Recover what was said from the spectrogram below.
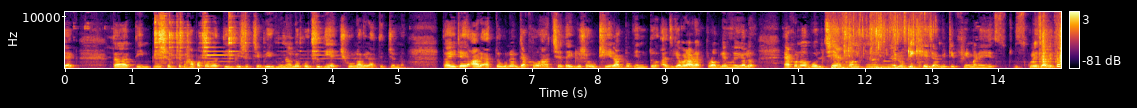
ব্যাগ। তা তিন পিস হচ্ছে ভাপা করব তিন পিস হচ্ছে বেগুন, আলু, কচু দিয়ে ঝোল হবে রাতের জন্য। তা এটাই, আর এতগুলো দেখো আছে তাই এগুলো সব উঠিয়ে রাখব, কিন্তু আজকে আবার আর এক প্রবলেম হয়ে গেল। এখনও বলছে এখন রুটি খেয়ে যাবে টিফিন মানে স্কুলে যাবে তো?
